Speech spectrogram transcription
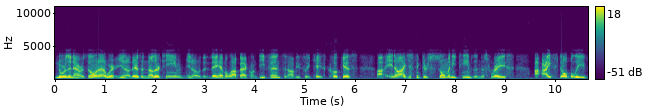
Northern Arizona, where you know there's another team, you know they have a lot back on defense, and obviously Case Cookus. Uh, you know, I just think there's so many teams in this race. I, I still believe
